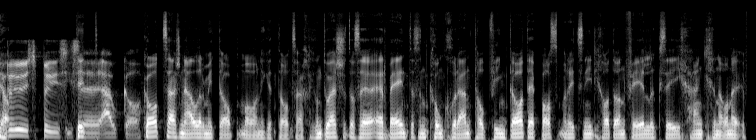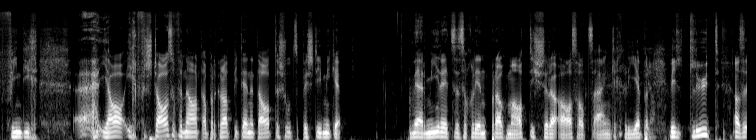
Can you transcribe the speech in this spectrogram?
ja. bös, bös ins äh, Auge gehen. Geht es auch schneller mit den Abmahnungen tatsächlich. Und du hast das äh, erwähnt, dass ein Konkurrent halt findet, ah, der passt mir jetzt nicht, ich habe da einen Fehler gesehen, ich hänge ihn an. Finde ich, äh, ja, ich verstehe es auf eine Art, aber gerade bei diesen Datenschutzbestimmungen, wäre mir jetzt so ein, ein pragmatischerer Ansatz eigentlich lieber. Ja. Weil die Leute, also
